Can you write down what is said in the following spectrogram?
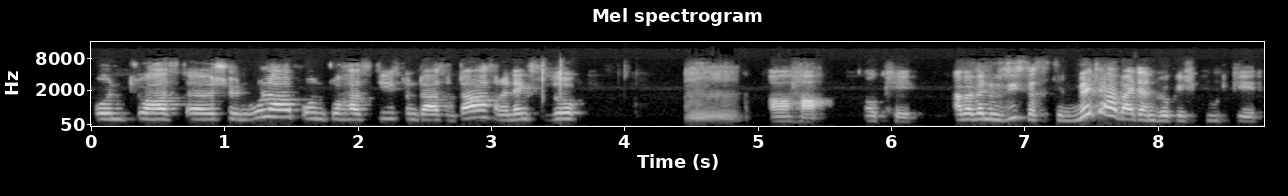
und du hast äh, schönen Urlaub und du hast dies und das und das. Und dann denkst du so, pff, aha, okay. Aber wenn du siehst, dass es den Mitarbeitern wirklich gut geht,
